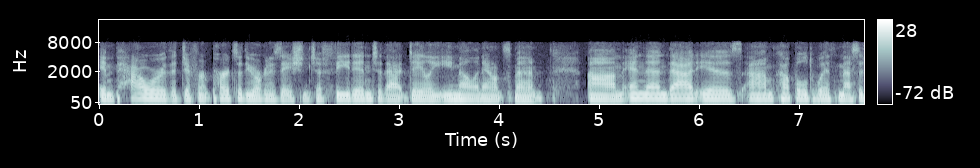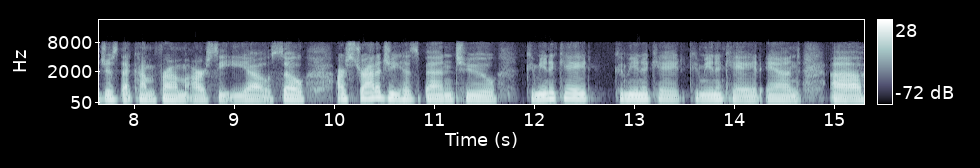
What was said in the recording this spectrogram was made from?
empower the different parts of the organization to feed into that daily email announcement. Um, and then that is um, coupled with messages that come from our CEO. So our strategy has been to communicate, communicate, communicate, and uh,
